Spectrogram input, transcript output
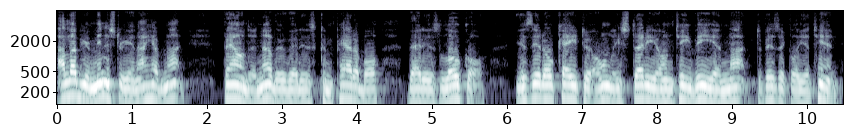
I love your ministry, and I have not found another that is compatible, that is local. Is it okay to only study on TV and not to physically attend?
